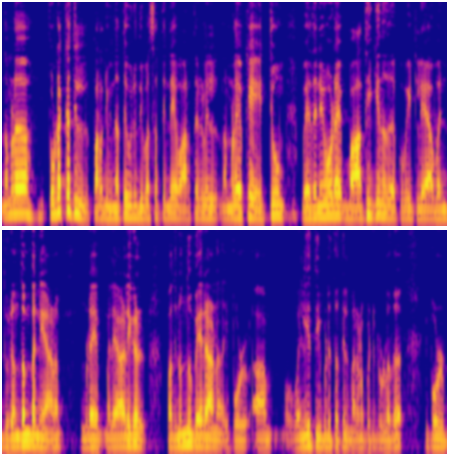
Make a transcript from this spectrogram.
നമ്മൾ തുടക്കത്തിൽ പറഞ്ഞു ഇന്നത്തെ ഒരു ദിവസത്തിന്റെ വാർത്തകളിൽ നമ്മളെയൊക്കെ ഏറ്റവും വേദനയോടെ ബാധിക്കുന്നത് കുവൈറ്റിലെ ആ വൻ ദുരന്തം തന്നെയാണ്. നമ്മുടെ മലയാളികൾ പതിനൊന്ന് പേരാണ് ഇപ്പോൾ വലിയ തീപിടുത്തത്തിൽ മരണപ്പെട്ടിട്ടുള്ളത്. ഇപ്പോൾ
